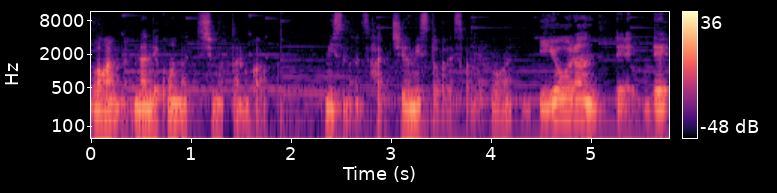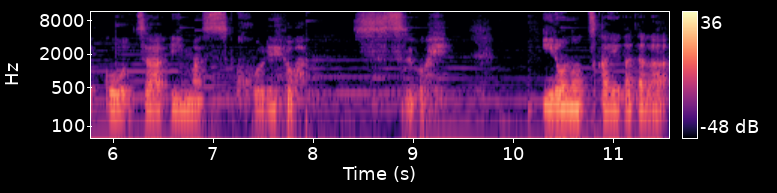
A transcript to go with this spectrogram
わかんない。なんでこうなってしまったのか。ミスなんです。発注ミスとかですかね。わかんない。イオランテでございます。これは、すごい。色の使い方が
